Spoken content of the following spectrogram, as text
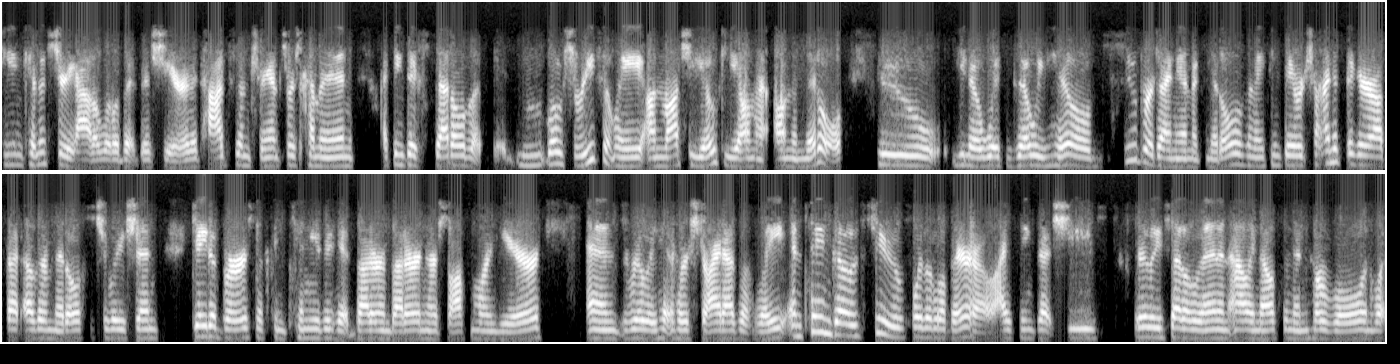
team chemistry out a little bit this year. They've had some transfers come in I think they've settled most recently on Machiyoki on the on the middle, who you know with Zoe Hill, super dynamic middles, and I think they were trying to figure out that other middle situation. Jada Burse has continued to get better and better in her sophomore year, and really hit her stride as of late. And same goes too for the libero. I think that she's really settled in and Allie Nelson in her role and what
